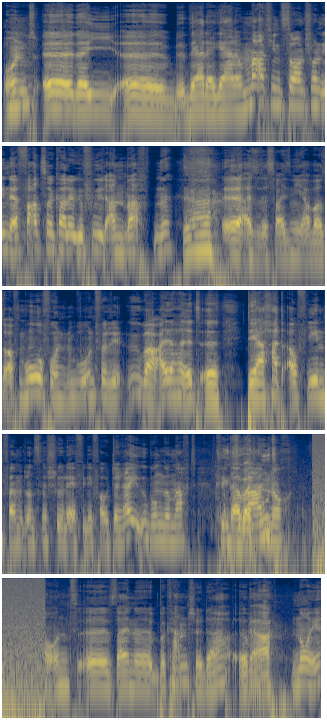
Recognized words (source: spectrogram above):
Und äh, der, äh, der, der gerne Martinshorn schon in der Fahrzeughalle gefühlt anmacht, ne? Ja. Äh, also das weiß ich nicht, aber so auf dem Hof und wohnt für den überall halt, äh, der hat auf jeden Fall mit uns eine schöne FEDV 3 Übung gemacht. Klingt und da waren gut. noch und äh, seine Bekannte da, ähm, Ja. neu,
